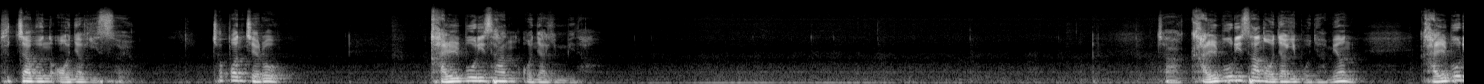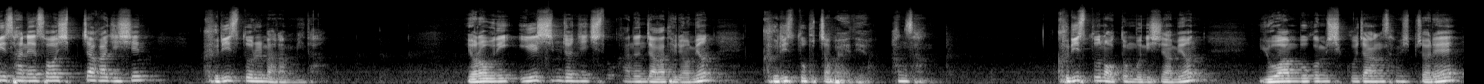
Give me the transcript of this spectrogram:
붙잡은 언약이 있어요. 첫 번째로 갈보리산 언약입니다. 자, 갈보리산 언약이 뭐냐면 갈보리산에서 십자가 지신 그리스도를 말합니다. 여러분이 일심전심 지속하는 자가 되려면 그리스도 붙잡아야 돼요. 항상. 그리스도는 어떤 분이시냐면 요한복음 19장 30절에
